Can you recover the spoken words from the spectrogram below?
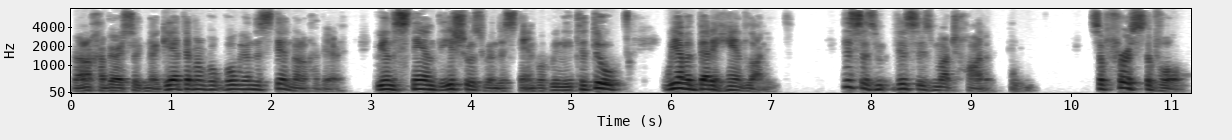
But we understand we understand the issues, we understand what we need to do, we have a better handle on it. This is this is much harder. So first of all,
